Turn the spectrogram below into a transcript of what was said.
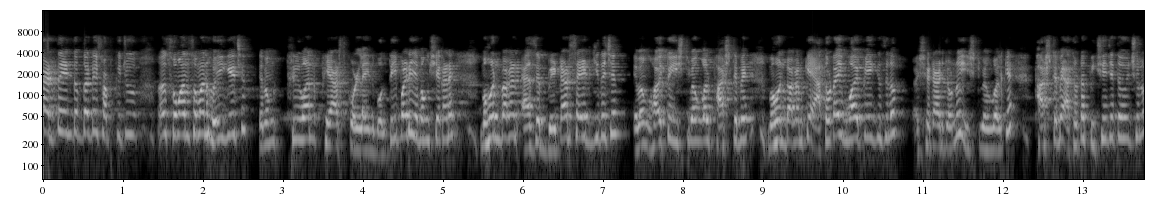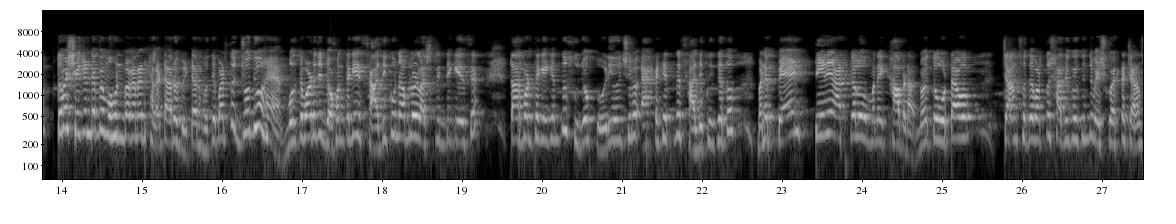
At the end of the day সবকিছু সমান সমান হয়ে গিয়েছে এবং three one fair score line বলতেই পারি এবং সেখানে Mohun Bagan as a better side জিতেছে এবং হয়তো ইস্ট বেঙ্গল ফার্স্ট স্টেপে মোহনবাগানকে এতটাই ভয় পেয়ে গেছিল সেটার জন্য ইস্ট বেঙ্গলকে ফার্স্ট স্টেপে এতটা পিছিয়ে যেতে হয়েছিল। তবে সেকেন্ড হাফে মোহনবাগানের খেলাটা আরও বেটার হতে পারতো। যদিও হ্যাঁ বলতে পারো যে যখন থেকে সাদিকু নামলো লাস্টের দিকে এসে, তারপর থেকে কিন্তু সুযোগ তৈরি হয়েছিল। একটা ক্ষেত্রে সাদিকুকে তো মানে প্যান্ট টেনে আটকালো মানে খাবড়া, নয়তো ওটাও চান্স হতে পারতো। সাদিকু কিন্তু বেশ কয়েকটা চান্স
